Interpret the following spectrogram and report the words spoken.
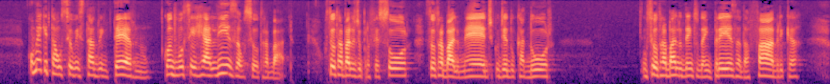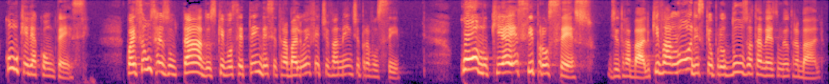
Como é que está o seu estado interno quando você realiza o seu trabalho? O seu trabalho de professor, seu trabalho médico, de educador, o seu trabalho dentro da empresa, da fábrica. Como que ele acontece? Quais são os resultados que você tem desse trabalho efetivamente para você? Como que é esse processo de trabalho? Que valores que eu produzo através do meu trabalho?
